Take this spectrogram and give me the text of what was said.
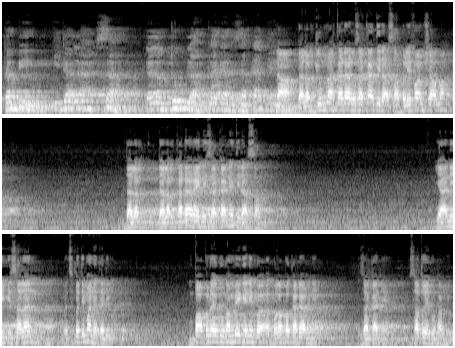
Tapi tidaklah sah dalam jumlah kadar zakatnya. Nah, dalam jumlah kadar zakat tidak sah. Boleh faham insya-Allah? Dalam dalam kadar ini zakatnya tidak sah. Yakni misalan seperti mana tadi? 40 ekor kambing ini berapa kadarnya zakatnya? Satu ekor kambing.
